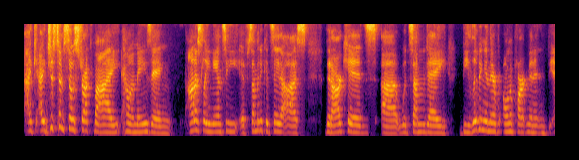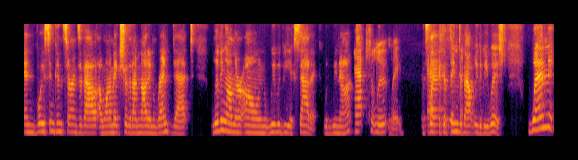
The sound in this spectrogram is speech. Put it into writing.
I, I just am so struck by how amazing, honestly, Nancy, if somebody could say to us that our kids uh, would someday be living in their own apartment and, and voicing concerns about, I want to make sure that I'm not in rent debt, living on their own, we would be ecstatic, would we not? Absolutely. It's like a thing devoutly to be wished. When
